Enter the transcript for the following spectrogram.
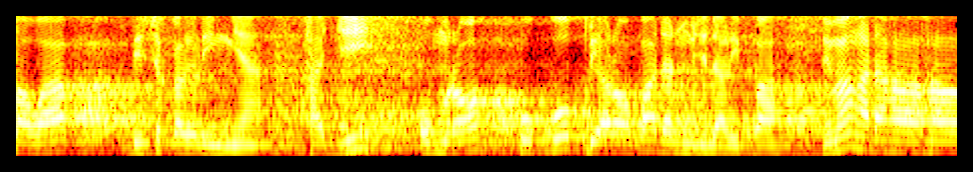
tawaf di sekelilingnya, haji, umroh, hukuf di Eropa dan Muzdalifah. Memang ada hal-hal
